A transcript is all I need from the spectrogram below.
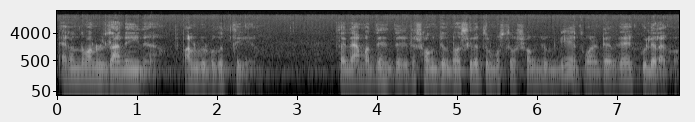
এখন তো মানুষ জানেই না, পালন করব থেকে তাহলে আমাদের এটা সংযোগ নয়, সিরাতুল মুস্তফা সংযোগ নিয়ে তোমার এটাকে খুলে রাখো।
